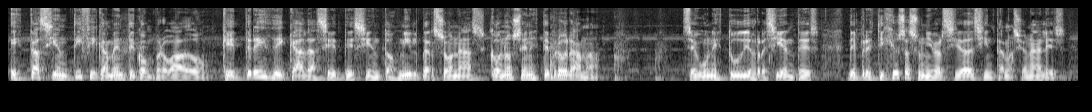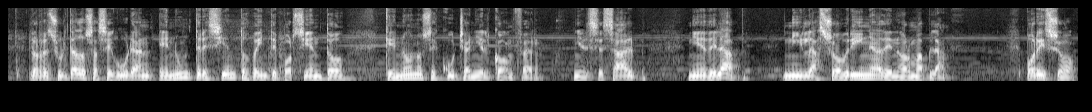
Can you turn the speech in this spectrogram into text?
Está científicamente comprobado que 3 de cada 700.000 personas conocen este programa. Según estudios recientes de prestigiosas universidades internacionales, los resultados aseguran en un 320% que no nos escucha ni el CONFER, ni el CESALP, ni EDELAP, ni la sobrina de Norma Plan. Por eso,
